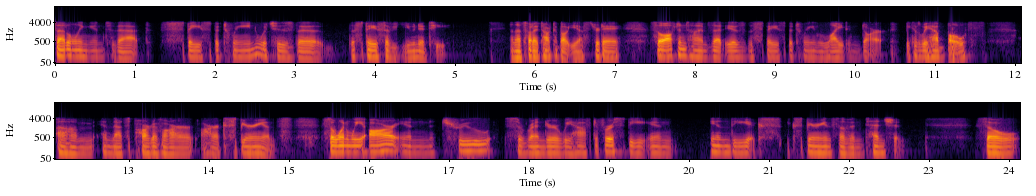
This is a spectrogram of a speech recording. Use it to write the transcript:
settling into that space between, which is the, the space of unity. And that's what I talked about yesterday. So, oftentimes, that is the space between light and dark because we have both. Um, and that's part of our, our experience. So, when we are in true surrender, we have to first be in, in the ex- experience of intention. So,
